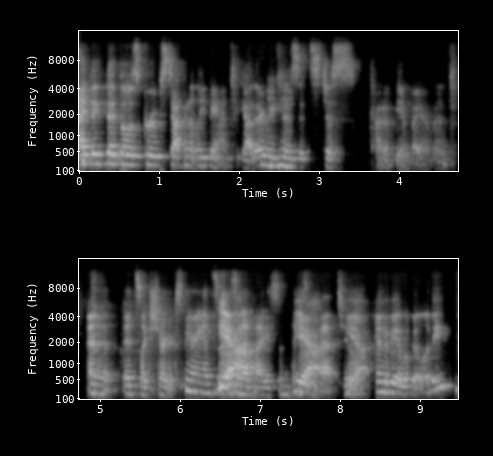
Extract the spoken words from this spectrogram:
I think that those groups definitely band together Mhm. because it's just kind of the environment. And it, it's like shared experiences Yeah. and advice and things Yeah, like that too. Yeah, and availability.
